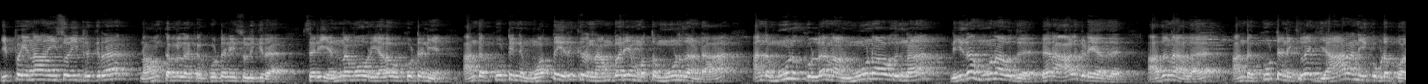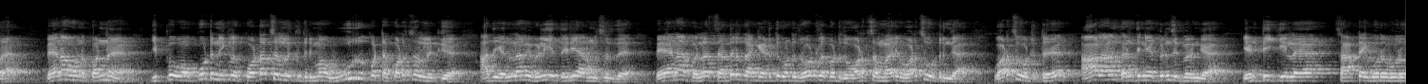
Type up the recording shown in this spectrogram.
இப்ப என்ன நீ சொல்லிட்டு இருக்கிற? நாம் தமிழர் கூட்டணி சொல்லிக்கிற. சரி என்னமோ ஒரு இளவு கூட்டணி. அந்த கூட்டணி மொத்தம் இருக்கிற நம்பரே மொத்தம் மூணு தான்டா. அந்த மூணுக்குள்ள நான் மூணாவதுன்னா நீ தான் மூணாவது வேற ஆள் கிடையாது. அதனால அந்த கூட்டணிக்குள்ள யாரை நீ கூப்பிட போற? வேணா ஒன்று பண்ணு. இப்போ உன் கூட்டணிக்குள்ள கொடைச்சல் இருக்கு தெரியுமா? ஊருப்பட்ட கொடைச்சல் இருக்கு. அது எல்லாமே வெளியே தெரிய ஆரம்பிச்சது வேணா இப்போ எல்லாம் சதுர தாங்க எடுத்துக்கொண்டு ரோட்டில் கொண்டு உடச்ச மாதிரி உடச்சு விட்டுருங்க. உடச்சு விட்டுட்டு ஆள் ஆள் தனித்தனியா பிரிஞ்சு போயிருங்க. என்டிக்கில் சாட்டை ஒரு ஒரு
